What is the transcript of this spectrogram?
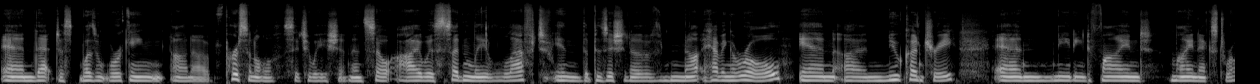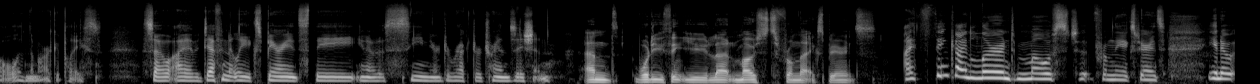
and that just wasn't working on a personal situation. And so I was suddenly left in the position of not having a role in a new country and needing to find my next role in the marketplace. So I have definitely experienced the, you know, senior director transition. And what do you think you learned most from that experience? I think I learned most from the experience. You know,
